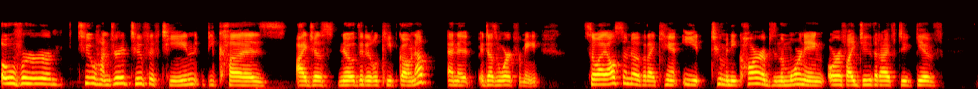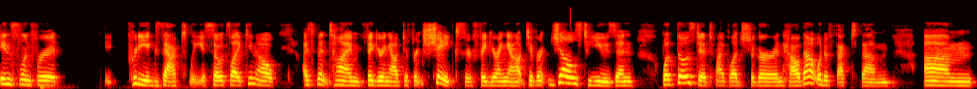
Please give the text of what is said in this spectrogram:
over 200, 215, because I just know that it'll keep going up and it, it doesn't work for me. So I also know that I can't eat too many carbs in the morning, or if I do that, I have to give insulin for it pretty exactly. So it's like, you know, I spent time figuring out different shakes or figuring out different gels to use and what those did to my blood sugar and how that would affect them. Um,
